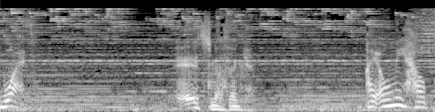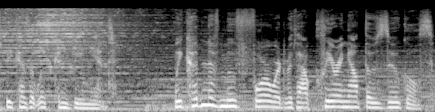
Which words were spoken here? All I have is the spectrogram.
What? It's nothing. I only helped because it was convenient. We couldn't have moved forward without clearing out those Zeugles.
